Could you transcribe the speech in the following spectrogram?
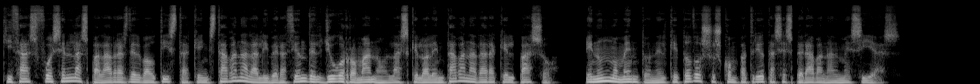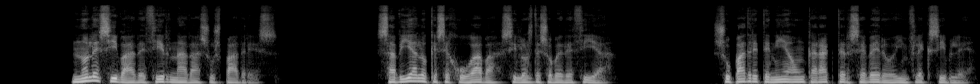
Quizás fuesen las palabras del Bautista que instaban a la liberación del yugo romano las que lo alentaban a dar aquel paso, en un momento en el que todos sus compatriotas esperaban al Mesías. No les iba a decir nada a sus padres. Sabía lo que se jugaba si los desobedecía. Su padre tenía un carácter severo e inflexible.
